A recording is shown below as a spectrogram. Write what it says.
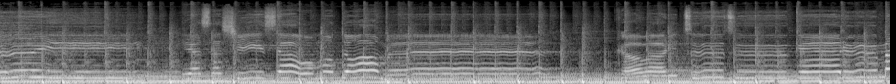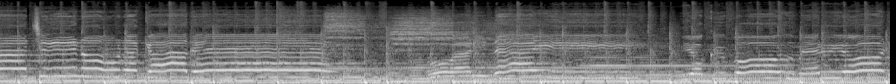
い優しさを求め変わり続ける街の中で終わりない欲望を埋めるより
